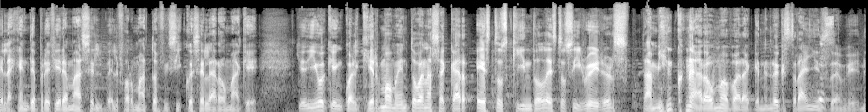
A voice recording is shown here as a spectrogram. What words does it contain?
que la gente prefiera más el, el formato físico es el aroma, que yo digo que en cualquier momento van a sacar estos Kindle, estos e-readers, también con aroma para que no lo extrañes Es- también.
